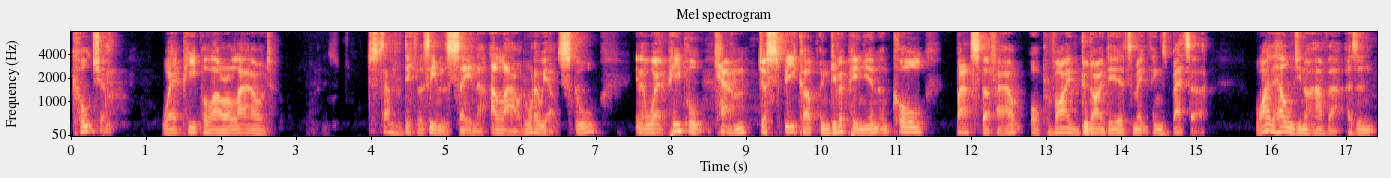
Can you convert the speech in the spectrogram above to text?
culture where people are allowed, just sounds ridiculous even saying that aloud. What are we at school? You know, where people can just speak up and give opinion and call bad stuff out or provide good ideas to make things better. Why the hell would you not have that as an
